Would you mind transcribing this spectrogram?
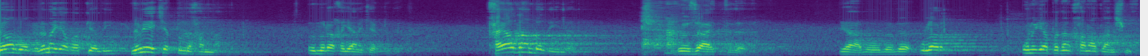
Nima bo'ldi? nimaga olib kelding? Nimaga kelibdi Muhammad? Umra qilgani kelibdi dedi. Qayoqdan bilding dedi. O'zi aytdi dedi. Ya bu dedi, ular uni gapidan qanoatlanishmadi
